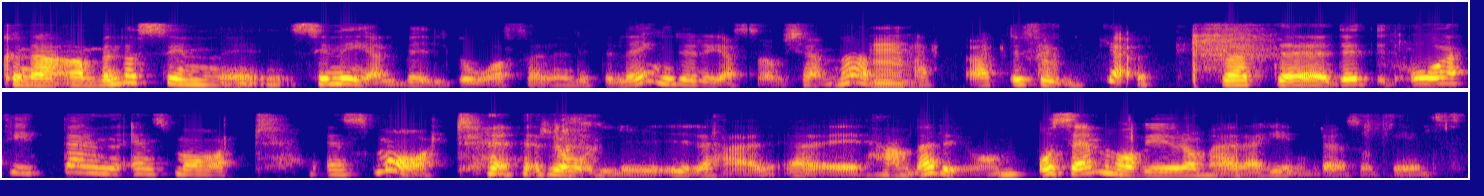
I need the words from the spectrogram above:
kunna använda sin, sin elbil då för en lite längre resa och känna mm. att, att det funkar. Så att, eh, det, och att hitta en, en, smart, en smart roll i, i det här eh, handlar det ju om. Och sen har vi ju de här hindren som finns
